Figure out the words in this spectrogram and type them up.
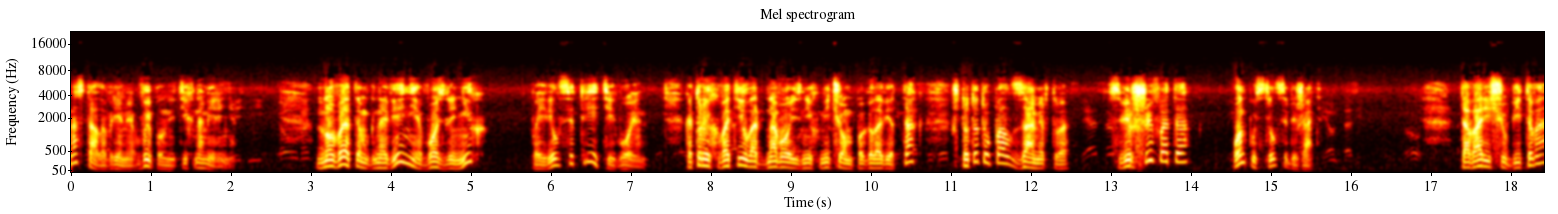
настало время выполнить их намерение. Но в это мгновение возле них появился третий воин который хватил одного из них мечом по голове так, что тот упал замертво. Свершив это, он пустился бежать. Товарищ убитого,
